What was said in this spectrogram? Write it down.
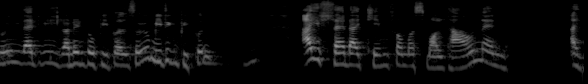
knowing that we'll run into people. So you're meeting people. I said I came from a small town and I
